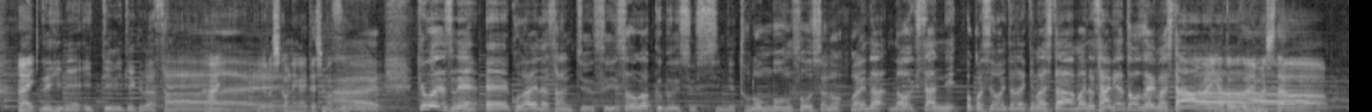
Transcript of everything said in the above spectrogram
はい、ぜひね行ってみてください。はい、よろしくお願いいたします。はい今日はですね、えー小平山中吹奏楽部出身でトロンボーン奏者の前田直樹さんにお越しをいただきました前田さんありがとうございましたありがとうございました。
